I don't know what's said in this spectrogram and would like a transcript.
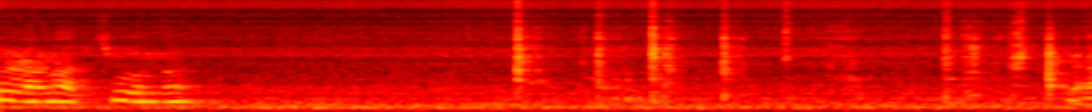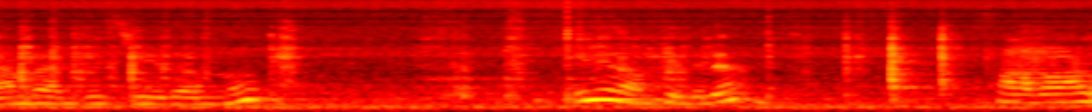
എപ്പോഴാണ് അച്ചു വന്ന് ക്യാമറ അഡ്ജസ്റ്റ് ചെയ്ത് ഇനി നമുക്കിതിൽ സവാള.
